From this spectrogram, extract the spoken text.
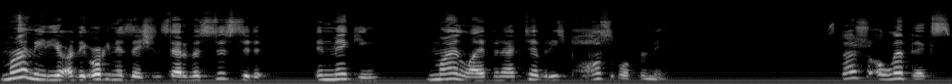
My media are the organizations that have assisted in making my life and activities possible for me. Special Olympics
